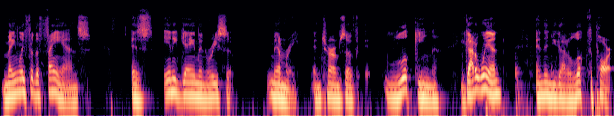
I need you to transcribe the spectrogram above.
mainly for the fans, as any game in recent memory in terms of looking. You got to win, and then you got to look the part.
